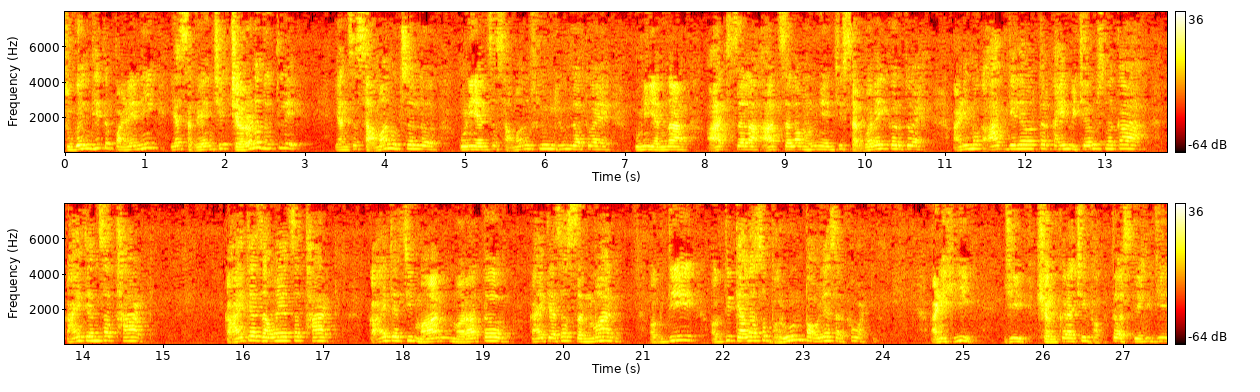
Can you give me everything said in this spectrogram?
सुगंधित पाण्याने या सगळ्यांचे चरण धुतले. यांचं सामान उचललं. कुणी यांचं सामान उचलून घेऊन जातोय. कुणी यांना आत चला आत चला म्हणून यांची सरबराई करतोय. आणि मग आत गेल्यावर तर काही विचारूच नका. काय त्यांचा थाट? काय त्या जावयाचा थाट? काय त्याची मान मरातब? काय त्याचा सन्मान? अगदी अगदी त्याला असं भरून पावल्यासारखं वाटलं. आणि ही जी शंकराची भक्त असलेली जी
